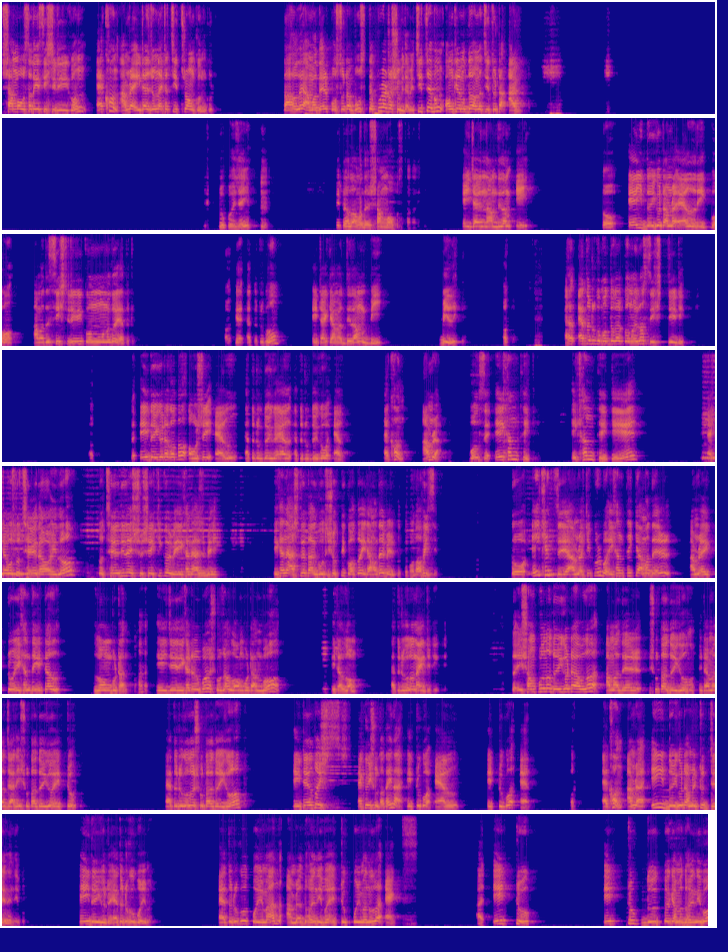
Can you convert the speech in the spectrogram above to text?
সাম্য অবস্থা থেকে সিক্সটি ডিগ্রি কোণ। এখন আমরা এটার জন্য একটা চিত্র অঙ্কন করি। তাহলে আমাদের প্রশ্নটা বুঝতে পুরোটা সুবিধা হবে। চিত্র এবং অঙ্কের মধ্যে আমরা চিত্রটা আঁকব। একটু উপরে যাই। এটা হলো আমাদের সাম্য অবস্থা আর কি নাম দিলাম এ তো এই দৈর্ঘ্যটা আমরা এল লিখব। আমাদের সিক্সটি ডিগ্রি কোন মনে করি এতটুকু। ওকে এতটুকু। এইটাকে আমরা দিলাম বি বি লিখে ওকে এতটুকু মধ্যকার কোণ হইল সিক্সটি ডিগ্রি এই দৈর্ঘ্যটা কত? অবশ্যই এল এতটুকু দৈর্ঘ্য এল এতটুকু দৈর্ঘ্য এল এখন আমরা বলছে এইখান থেকে, এখান থেকে একটা বস্তু ছেড়ে দেওয়া হইল। তো ছেড়ে দিলে সে- কি করবে? এখানে আসবে। এখানে আসলে তার গতিশক্তি কত? এটা আমাদের বের করতে বলা হয়েছে তো এই ক্ষেত্রে আমরা কি করব? এখান থেকে আমাদের আমরা একটু এখান থেকে একটা লম্ব টানবো হ্যাঁ? এই যে রেখাটার উপর সোজা লম্ব টানবো এটা লম্ব। এতটুকু হলো নাইনটি ডিগ্রি তো এই সম্পূর্ণ দৈর্ঘ্যটা হলো আমাদের সুতার দৈর্ঘ্য। এটা আমরা জানি সুতার দৈর্ঘ্য একটু। এতটুকু হলো সুতার দৈর্ঘ্য। এইটাও তো একই সুতা, তাই না? এটুকু এল এটুকু এল এখন আমরা এই দৈর্ঘ্যটা আমরা একটু জেনে নেব। এই দৈর্ঘ্যটা এতটুকু পরিমাণ। এতটুকু পরিমাণ আমরা ধরে নিব এটুকু পরিমাণ হলো এক্স আর এইটুক এইটুক দূরত্বকে আমরা ধরে নিব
